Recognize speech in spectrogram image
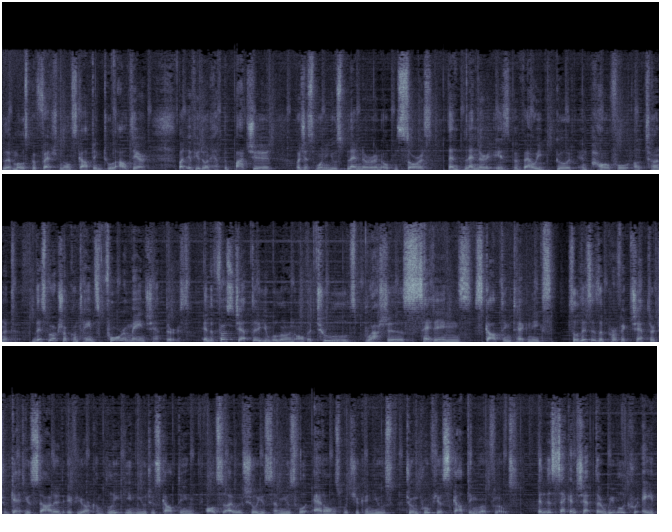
the most professional sculpting tool out there, but if you don't have the budget or just want to use Blender and open source, then Blender is a very good and powerful alternative. This workshop contains four main chapters. In the first chapter you will learn all the tools, brushes, settings, sculpting techniques, so this is a perfect chapter to get you started if you are completely new to sculpting. Also I will show you some useful add-ons which you can use to improve your sculpting workflows. In the second chapter we will create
